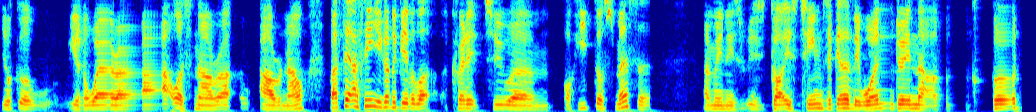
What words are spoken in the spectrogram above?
you look at you know where Atlas now are, now. But I think I think you got to give a lot of credit to um, Ojitos Meza. I mean, he's he's got his team together. They weren't doing that good,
